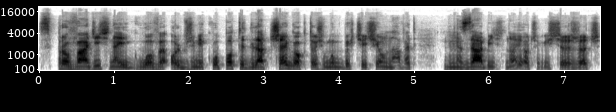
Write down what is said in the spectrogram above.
sprowadzić na jej głowę olbrzymie kłopoty? Dlaczego ktoś mógłby chcieć ją nawet mm, zabić? No i oczywiście rzecz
